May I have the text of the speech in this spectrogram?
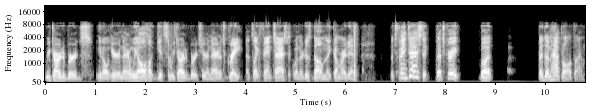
retarded birds, you know, here and there, and we all get some retarded birds here and there, and it's great. That's like fantastic when they're just dumb, they come right in. That's fantastic. That's great. But that doesn't happen all the time.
